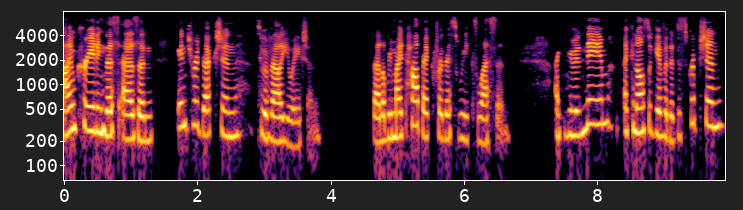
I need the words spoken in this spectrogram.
I'm creating this as an introduction to evaluation. That'll be my topic for this week's lesson. I can give it a name. I can also give it a description.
